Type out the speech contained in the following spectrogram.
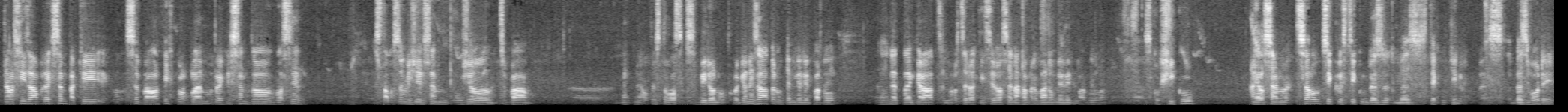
v dalších závodech jsem taky jako se bál těch problémů, takže jsem to vlastně, stalo se mi, že jsem použil třeba, eh, ne, neotestoval jsem si bidon od organizátorů, ten mi vypadl hned tenkrát v roce 2020 na Hammermanu mi vypadl eh, z košíku a jel jsem celou cyklistiku bez, bez tekutiny, bez, bez vody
